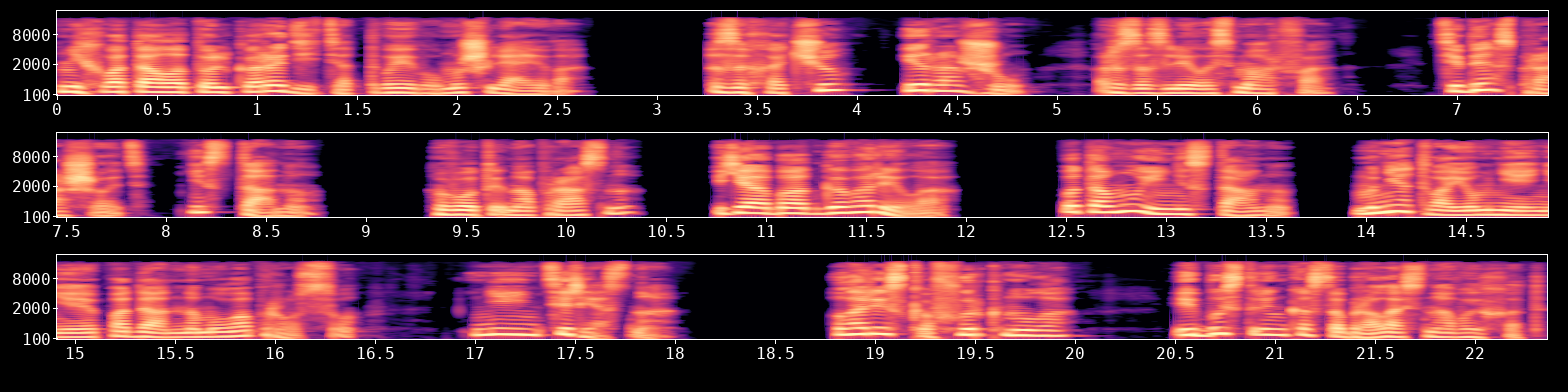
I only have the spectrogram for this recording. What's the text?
Не хватало только родить от твоего Мышляева. Захочу и рожу, разозлилась Марфа. Тебя спрашивать не стану. Вот и напрасно. Я бы отговорила. Потому и не стану. Мне твое мнение по данному вопросу неинтересно. Лариска фыркнула и быстренько собралась на выход.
